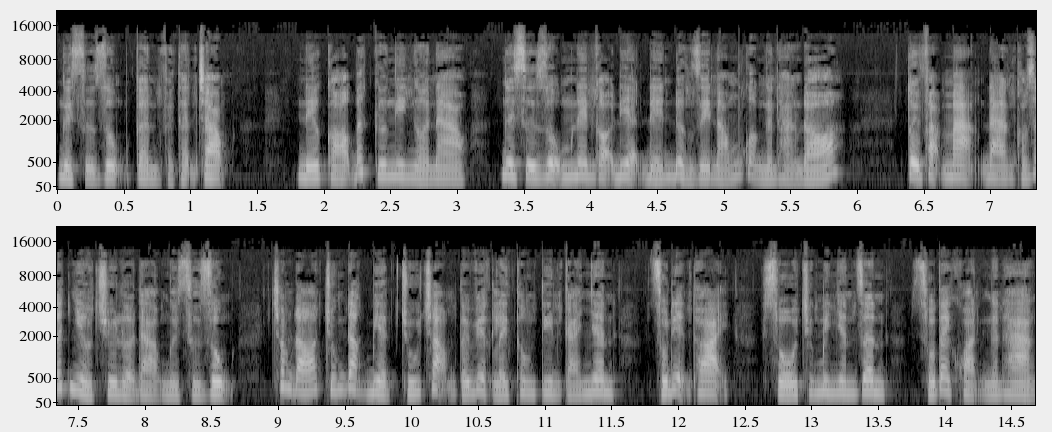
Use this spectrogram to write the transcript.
người sử dụng cần phải thận trọng. Nếu có bất cứ nghi ngờ nào, người sử dụng nên gọi điện đến đường dây nóng của ngân hàng đó. Tội phạm mạng đang có rất nhiều chiêu lừa đảo người sử dụng, trong đó chúng đặc biệt chú trọng tới việc lấy thông tin cá nhân, số điện thoại, số chứng minh nhân dân, số tài khoản ngân hàng.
